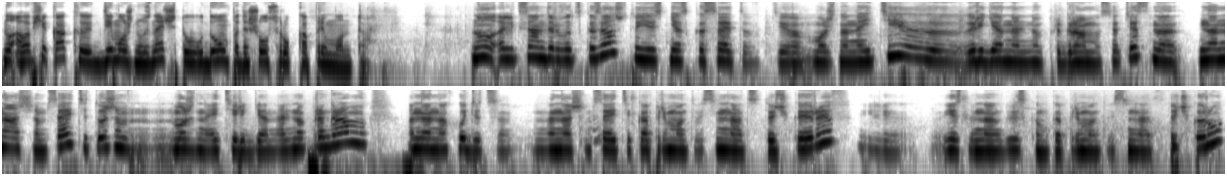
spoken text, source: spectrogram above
Ну, а вообще, как, где можно узнать, что у дома подошел срок капремонта? Ну, Александр вот сказал, что есть несколько сайтов, где можно найти э, региональную программу. Соответственно, на нашем сайте тоже можно найти региональную программу. Она находится на нашем сайте капремонт18.рф или если на английском капремонт18.ру.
